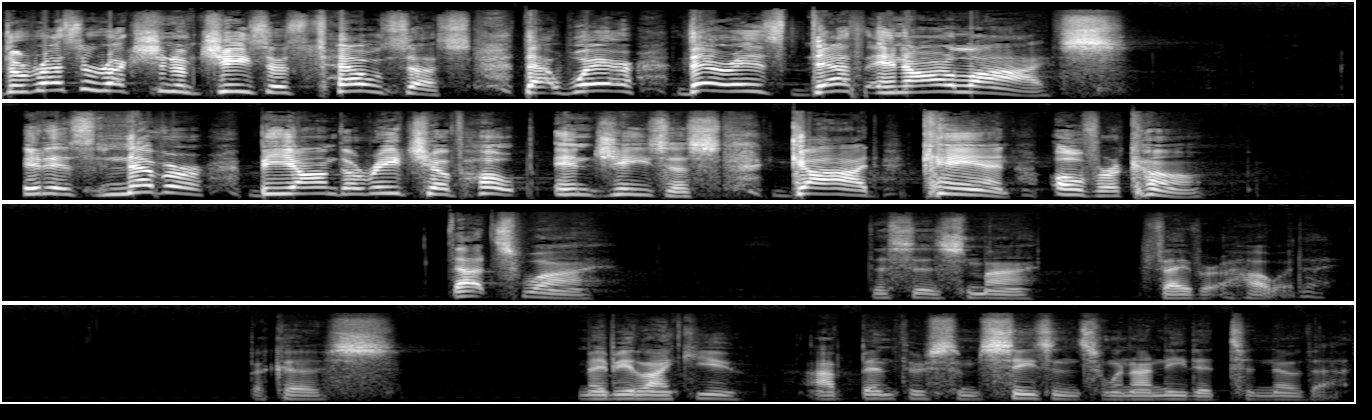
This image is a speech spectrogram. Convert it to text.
the resurrection of Jesus tells us that where there is death in our lives, it is never beyond the reach of hope in Jesus. God can overcome. That's why this is my favorite holiday. Because maybe like you, I've been through some seasons when I needed to know that.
